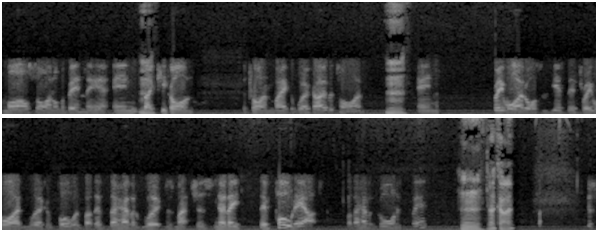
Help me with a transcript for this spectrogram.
mile sign on the bend there, and Mm. they kick on to try and make it work overtime. Mm. And three wide horses, yes, they're three wide and working forward, but they they haven't worked as much as you know they they've pulled out, but they haven't gone anywhere. Mm. Okay. Just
